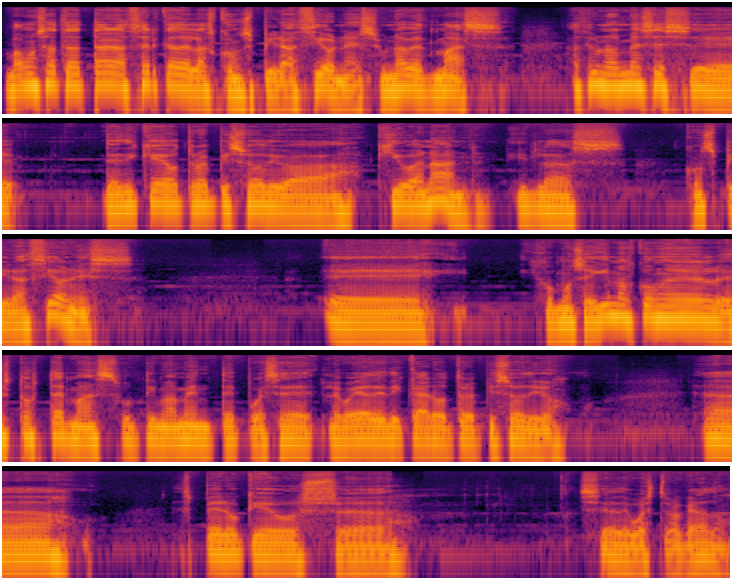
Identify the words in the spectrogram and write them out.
vamos a tratar acerca de las conspiraciones. Una vez más, hace unos meses dediqué otro episodio a QAnon y las conspiraciones. Como seguimos con estos temas últimamente, pues le voy a dedicar otro episodio. Ah, espero que os sea de vuestro agrado.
